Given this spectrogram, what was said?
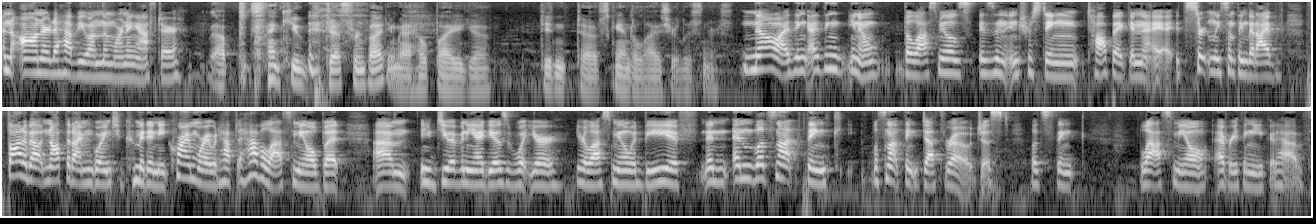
an honor to have you on the morning after. Uh, thank you, Jess, for inviting me. I hope I uh, didn't uh, scandalize your listeners. No, I think I think you know the last meal is, is an interesting topic, and I, it's certainly something that I've thought about. Not that I'm going to commit any crime where I would have to have a last meal, but um, do you have any ideas of what your your last meal would be? If and and let's not think let's not think death row. Just let's think last meal, everything you could have.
